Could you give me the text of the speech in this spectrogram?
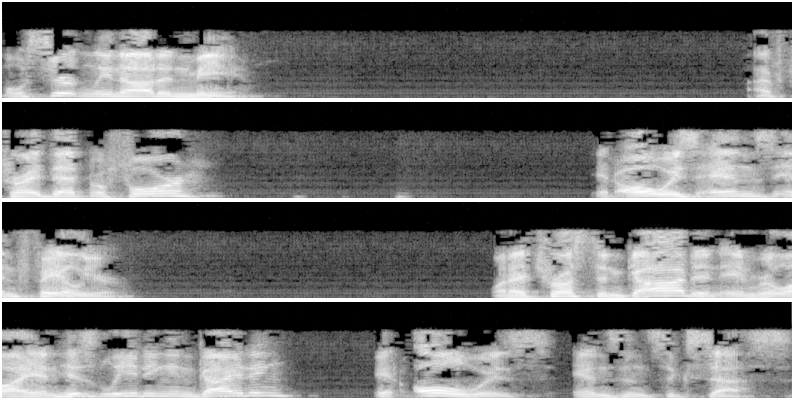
Most certainly not in me. I've tried that before. it always ends in failure. When I trust in God and, and rely on His leading and guiding, it always ends in success.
